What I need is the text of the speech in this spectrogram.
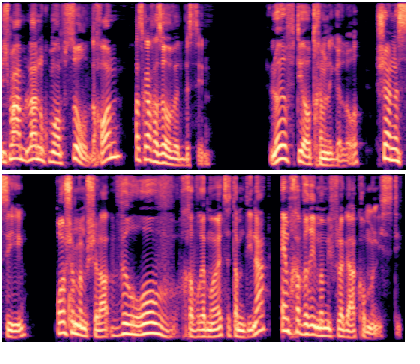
נשמע לנו כמו אבסורד, נכון? אז ככה זה עובד בסין. לא יפתיע אתכם לגלות שהנשיא, ראש הממשלה ורוב חברי מועצת המדינה הם חברים במפלגה הקומוניסטית.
